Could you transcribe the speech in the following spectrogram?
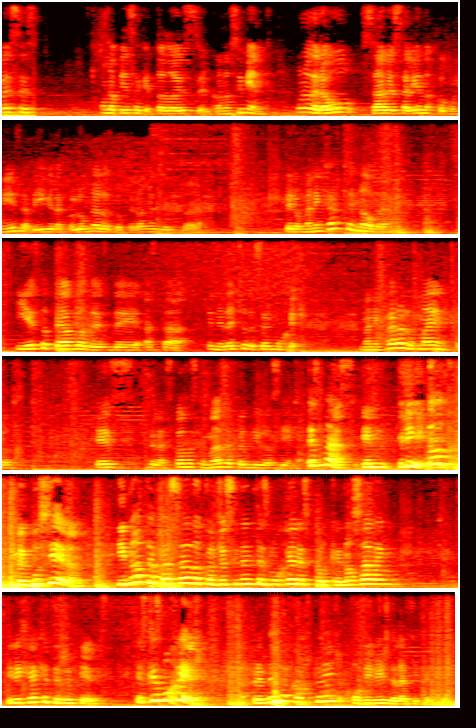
A veces uno piensa que todo es el conocimiento. Uno de la U sabe saliendo a comunir la viga y la columna, los boterones, bla, bla. Pero manejarte en obra, y esto te hablo desde hasta en el hecho de ser mujer, manejar a los maestros es de las cosas que más he aprendido haciendo. Es más, en TikTok me pusieron, y no te ha pasado con residentes mujeres porque no saben. Y dije, ¿a qué te refieres? Es que es mujer. ¿Aprender a construir o vivir de la arquitectura?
